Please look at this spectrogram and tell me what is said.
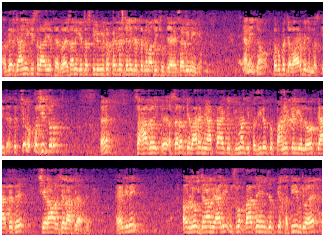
اگر جانے کی صلاحیت ہے تو ایسا نہیں کہ دس کلو میٹر پیدل چلیں جب تک نمازی چھوٹ جائے ایسا بھی نہیں ہے۔ یعنی جاؤ، کرو جوار میں جب مسجد ہے تو چلو، کوشش کرو۔ صحابہ سلف کے بارے میں آتا ہے کہ جمعہ کی فضیلت کو پانے کے لیے لوگ کیا آتے تھے؟ چراغ جلا کے آتے تھے۔ ہے کہ نہیں؟ اور لوگ جناب علی اس وقت آتے ہیں جبکہ خطیب جو ہے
